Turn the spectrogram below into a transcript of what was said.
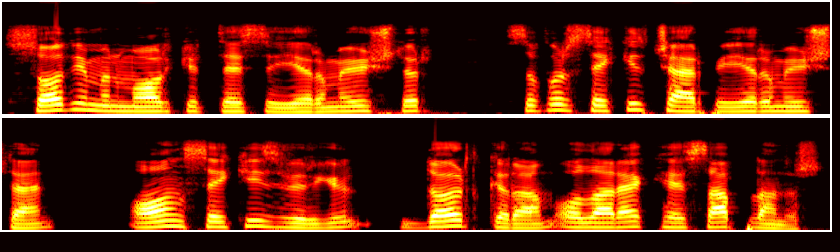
sodyumun mol kütlesi 23'tür. 0,8 çarpı 23'ten 18,4 gram olarak hesaplanır.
